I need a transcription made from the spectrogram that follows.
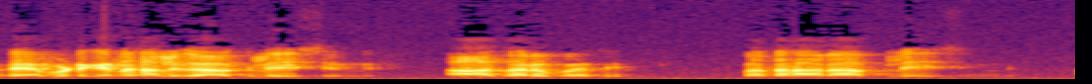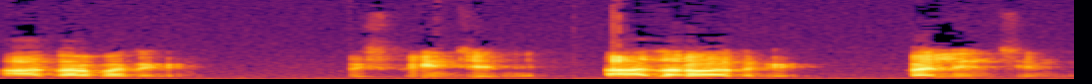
రేపటికి నాలుగు ఆకులు వేసింది. ఆ తర్వాతకి పదహారు ఆకులు వేసింది. ఆ తర్వాతకి పుష్పించింది. ఆ తర్వాతకి ఫలించింది.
